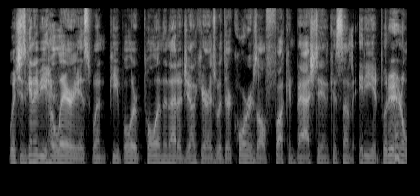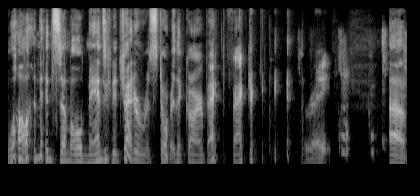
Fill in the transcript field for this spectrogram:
Which is going to be hilarious when people are pulling them out of junkyards with their quarters all fucking bashed in because some idiot put it in a wall, and then some old man's going to try to restore the car back to factory. Right. Um,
